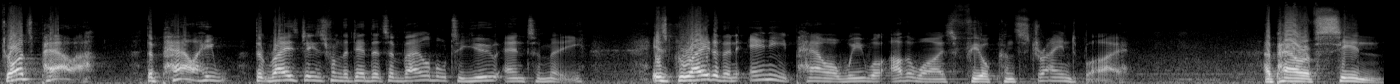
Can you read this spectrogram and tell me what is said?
God's power, the power he, that raised Jesus from the dead, that's available to you and to me, is greater than any power we will otherwise feel constrained by. A power of sin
